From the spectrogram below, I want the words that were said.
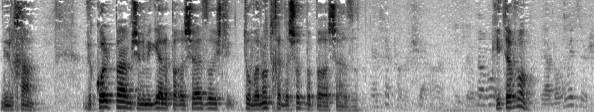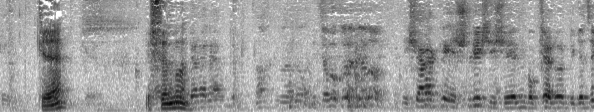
נלחם. וכל פעם שאני מגיע לפרשה הזו, יש לי תובנות חדשות בפרשה הזאת. איזה פרשה? כי תבוא. כן? יפה מאוד. נשאר רק שלישי שאין בו קללות, בגלל זה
